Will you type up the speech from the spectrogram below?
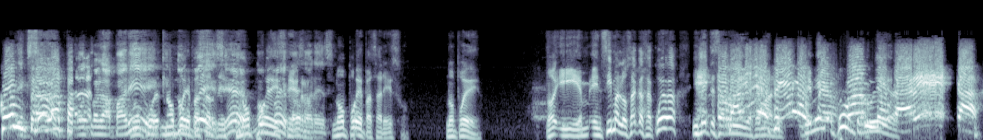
Contra Exacto, la pared. contra la No pared. puede, no puede pasar ser, No puede ser. pasar eso. No puede pasar eso. No puede. ¿No? Y en- encima lo sacas a Cueva y metes a Ruiz, hermano. De media punta, ¡Cuánto, Ruiz. Gareca!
